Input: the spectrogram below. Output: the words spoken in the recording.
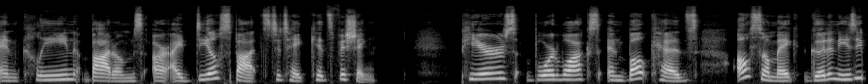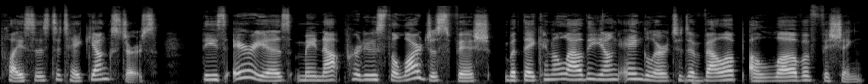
and clean bottoms are ideal spots to take kids fishing. Piers, boardwalks, and bulkheads also make good and easy places to take youngsters. These areas may not produce the largest fish, but they can allow the young angler to develop a love of fishing.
